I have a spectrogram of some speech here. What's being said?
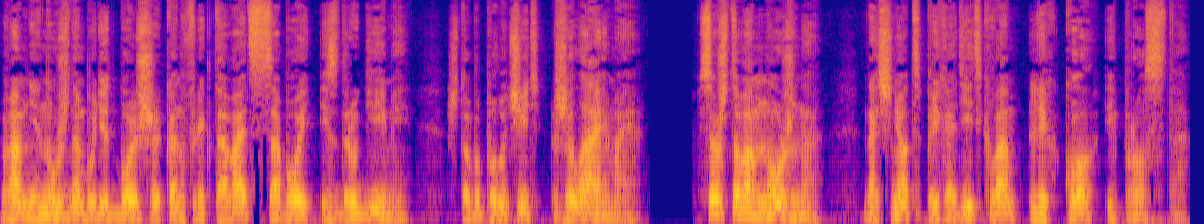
Вам не нужно будет больше конфликтовать с собой и с другими, чтобы получить желаемое. Все, что вам нужно, начнет приходить к вам легко и просто.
